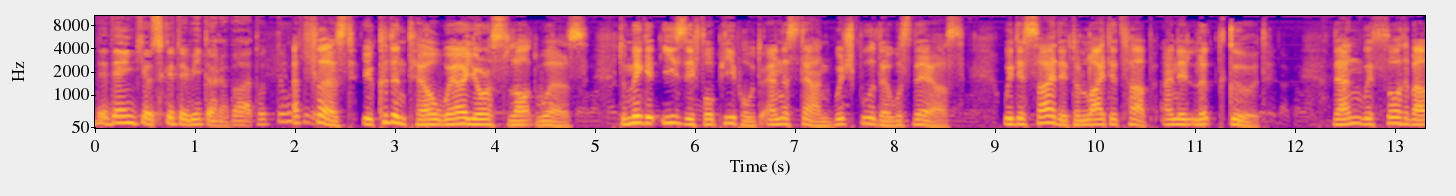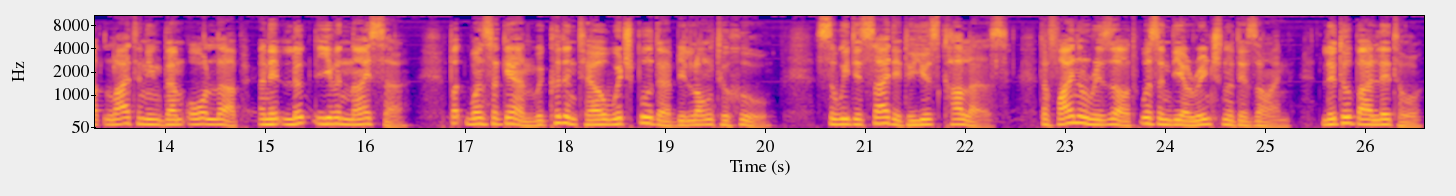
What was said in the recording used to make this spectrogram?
で、電気をつけてみたらば、とっても At first, you couldn't tell where your slot was. To make it easy for people to understand which Buddha was theirs, we decided to light it up and it looked good. Then we thought about lightening them all up and it looked even nicer. But once again, we couldn't tell which Buddha belonged to who. So we decided to use colors. The final result wasn't the original design. Little by little,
